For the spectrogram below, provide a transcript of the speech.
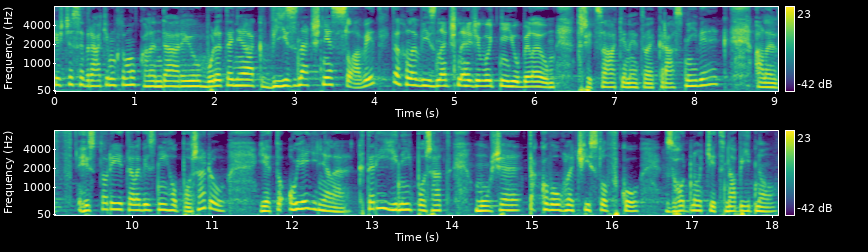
Ještě se vrátím k tomu kalendáriu. Budete nějak význačně slavit tohle význačné životní jubileum? Třicátiny, to je krásný věk, ale v historii televizního pořadu je to ojedinělé. Který jiný pořad může takovouhle číslovku zhodnotit, nabídnout?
